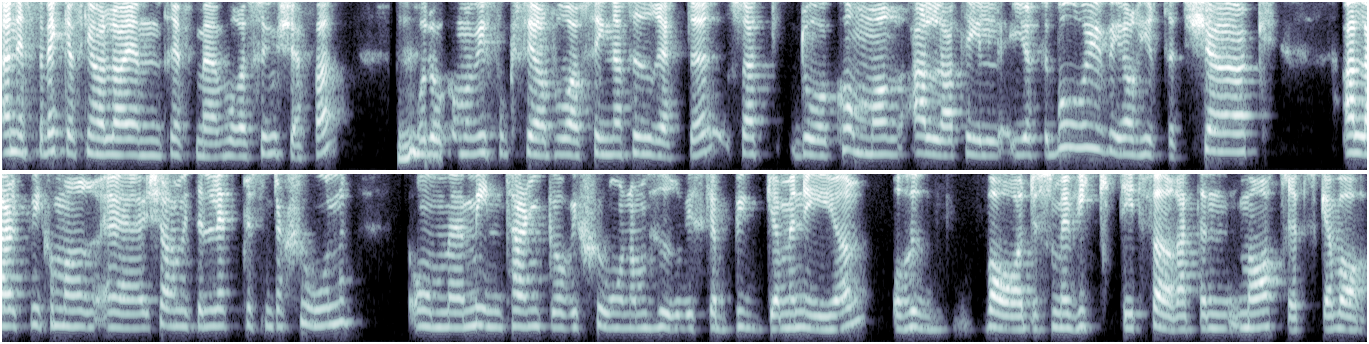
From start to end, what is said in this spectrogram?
ja, nästa vecka ska jag hålla en träff med våra souschefar Mm. Och då kommer vi fokusera på våra signaturrätter. Så att då kommer alla till Göteborg, vi har hyrt ett kök. Alla, vi kommer eh, köra en liten lätt presentation om eh, min tanke och vision om hur vi ska bygga menyer och hur, vad som är viktigt för att en maträtt ska vara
